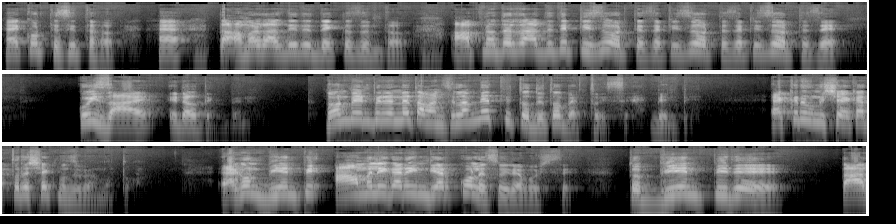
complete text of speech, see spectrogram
হ্যাঁ করতেছি তো। হ্যাঁ তো আমার রাজনীতি দেখতেছেন তো। আপনাদের রাজনীতি পিছু উঠতেছে পিছু উঠতেছে পিছু উঠতেছে কই যায়, এটাও দেখবেন। যখন বিএনপির নেতা মানছিলাম, নেতৃত্ব দিতেও ব্যর্থ হয়েছে বিএনপি। একেবারে উনিশশো একাত্তরে শেখ মুজিবের মতো। এখন বিএনপি আওয়ামী লীগ আর ইন্ডিয়ার কোলে সইরা বসছে। তো বিএনপি রে তার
